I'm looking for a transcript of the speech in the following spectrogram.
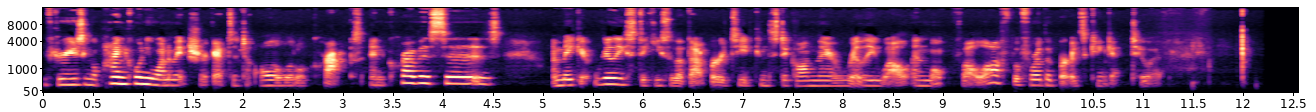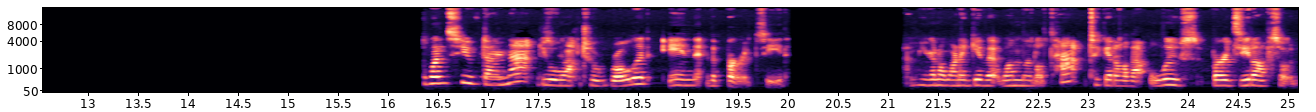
If you're using a pine cone, you want to make sure it gets into all the little cracks and crevices and make it really sticky so that that bird seed can stick on there really well and won't fall off before the birds can get to it. Once you've done that, you will want to roll it in the birdseed. You're going to want to give it one little tap to get all that loose birdseed off so it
